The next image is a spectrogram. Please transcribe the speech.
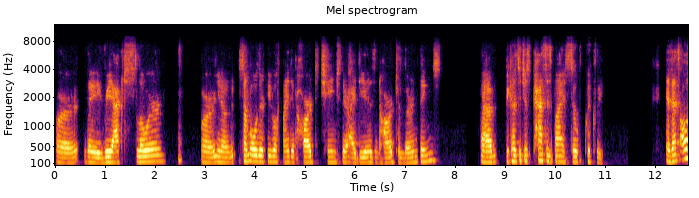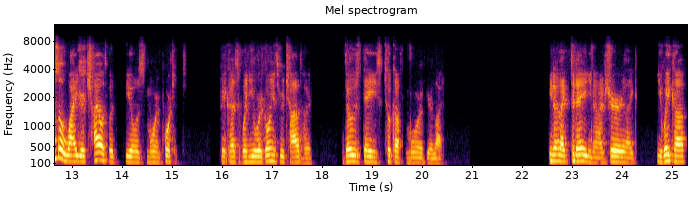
or they react slower or you know some older people find it hard to change their ideas and hard to learn things uh, because it just passes by so quickly and that's also why your childhood feels more important. Because when you were going through childhood, those days took up more of your life. You know, like today, you know, I'm sure like you wake up,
